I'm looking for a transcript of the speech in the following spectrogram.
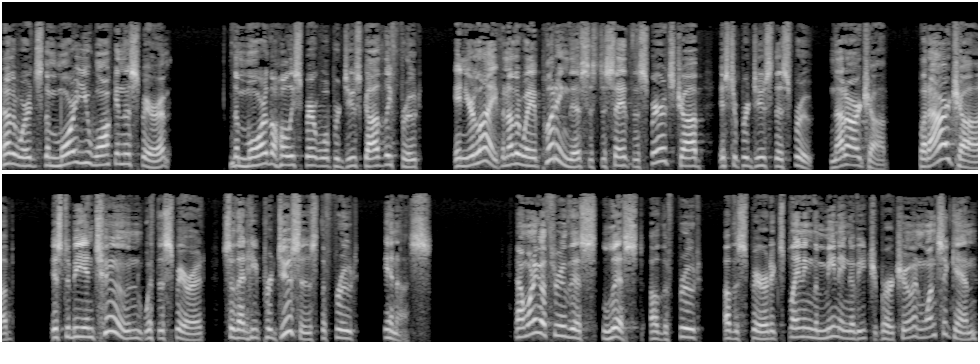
In other words, the more you walk in the Spirit, the more the Holy Spirit will produce godly fruit in your life. Another way of putting this is to say that the Spirit's job is to produce this fruit, not our job. But our job is to be in tune with the Spirit so that He produces the fruit in us. Now, I want to go through this list of the fruit of the Spirit, explaining the meaning of each virtue. And once again,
